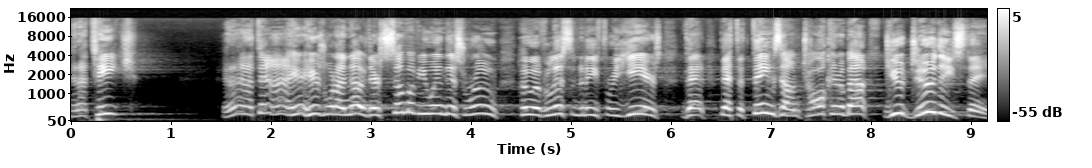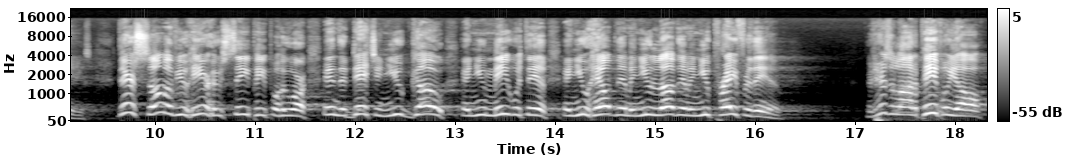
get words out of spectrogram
and I teach. And I think, here's what I know. There's some of you in this room who have listened to me for years that, that the things I'm talking about, you do these things. There's some of you here who see people who are in the ditch and you go and you meet with them and you help them and you love them and you pray for them. But there's a lot of people, y'all.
